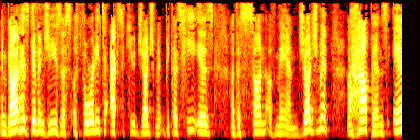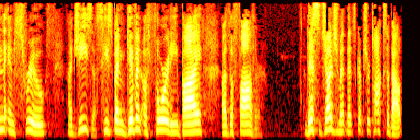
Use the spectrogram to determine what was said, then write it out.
And God has given Jesus authority to execute judgment because he is uh, the Son of Man. Judgment uh, happens in and through uh, Jesus. He's been given authority by uh, the Father. This judgment that Scripture talks about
